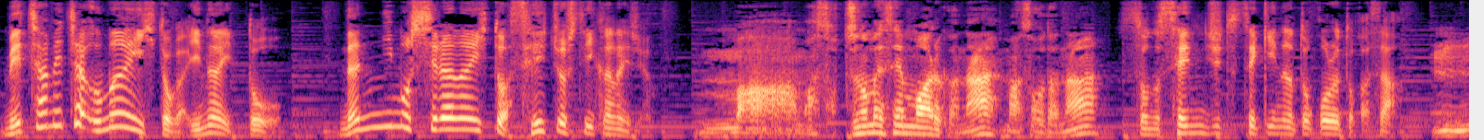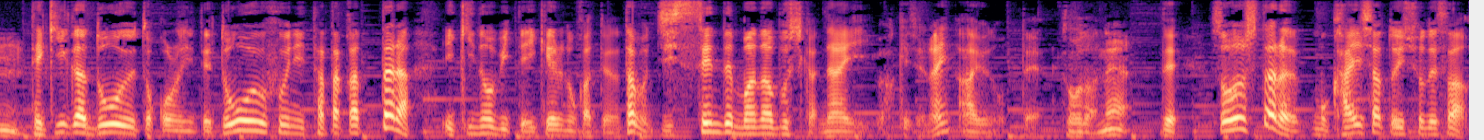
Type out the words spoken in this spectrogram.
めちゃめちゃ上手い人がいないと、何にも知らない人は成長していかないじゃん。まあ、まあ、そっちの目線もあるかな。まあ、そうだな。その戦術的なところとかさ、うんうん。敵がどういうところにいて、どういう風に戦ったら生き延びていけるのかっていうのは多分実践で学ぶしかないわけじゃない？ああいうのって。そうだね。で、そうしたらもう会社と一緒でさ、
